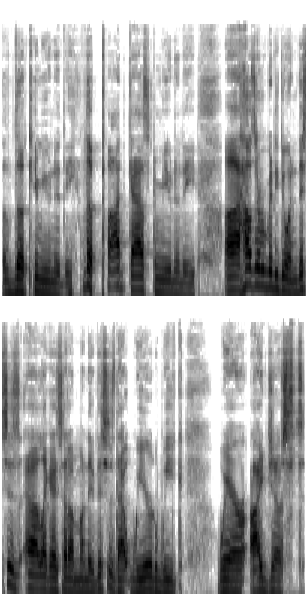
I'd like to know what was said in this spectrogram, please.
the community, the podcast community. Uh, how's everybody doing? This is uh, like I said on Monday. This is that weird week where I just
